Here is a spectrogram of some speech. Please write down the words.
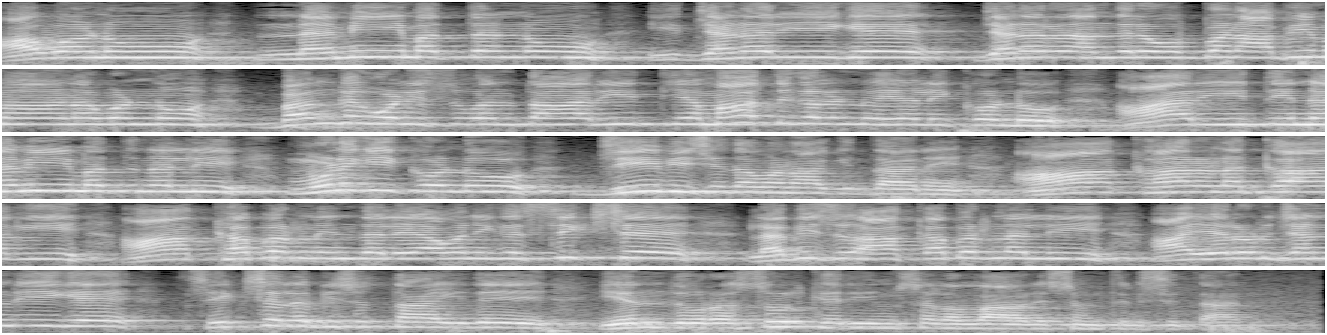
ಅವನು ನಮೀಮತ್ತನ್ನು ಈ ಜನರಿಗೆ, ಜನರ ಅಂದರೆ ಒಬ್ಬನ ಅಭಿಮಾನವನ್ನು ಭಂಗಗೊಳಿಸುವಂತಹ ರೀತಿಯ ಮಾತುಗಳನ್ನು ಹೇಳಿಕೊಂಡು, ಆ ರೀತಿ ನಮೀಮತ್ನಲ್ಲಿ ಮುಳುಗಿಕೊಂಡು ಜೀವಿಸಿದವನಾಗಿದ್ದಾನೆ. ಆ ಕಾರಣಕ್ಕಾಗಿ ಆ ಖಬರ್ನಿಂದಲೇ ಅವನಿಗೆ ಶಿಕ್ಷೆ ಲಭಿಸು, ಆ ಖಬರ್ನಲ್ಲಿ ಆ ಎರಡು ಜನರಿಗೆ ಶಿಕ್ಷೆ ಲಭಿಸುತ್ತಾ ಇದೆ ಎಂದು ರಸೂಲ್ ಕರೀಂ ಸಲ್ಲಲ್ಲಾಹು ಅಲೈಹಿ ವಸಲ್ಲಂ ತಿಳಿಸಿದ್ದಾರೆ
